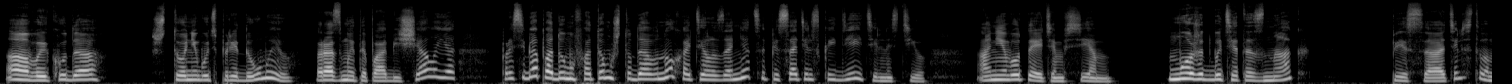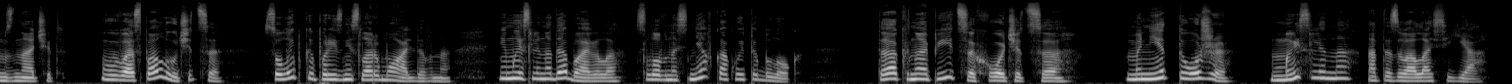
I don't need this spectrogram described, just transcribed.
А вы куда? Что-нибудь придумаю? размыто пообещала я, про себя подумав о том, что давно хотела заняться писательской деятельностью, а не вот этим всем. Может быть, это знак? Писательством, значит. У вас получится, с улыбкой произнесла Рамуальдовна и мысленно добавила, словно сняв какой-то блок. Так напиться хочется. Мне тоже, мысленно отозвалась я.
